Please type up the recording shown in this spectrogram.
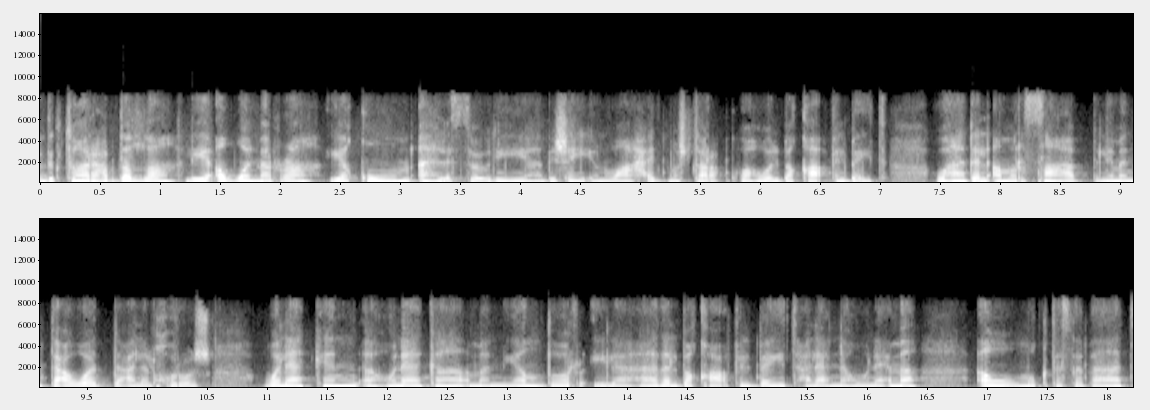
دكتور عبد الله لأول مرة يقوم أهل السعودية بشيء واحد مشترك وهو البقاء في البيت. وهذا الأمر صعب لمن تعود على الخروج. ولكن هناك من ينظر إلى هذا البقاء في البيت على أنه نعمة أو مكتسبات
